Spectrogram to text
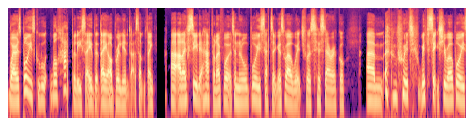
whereas boys will, will happily say that they are brilliant at something uh, and i've seen it happen i've worked in an all boys setting as well which was hysterical um, with with six year old boys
